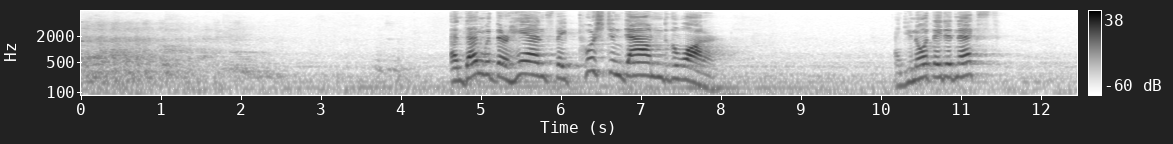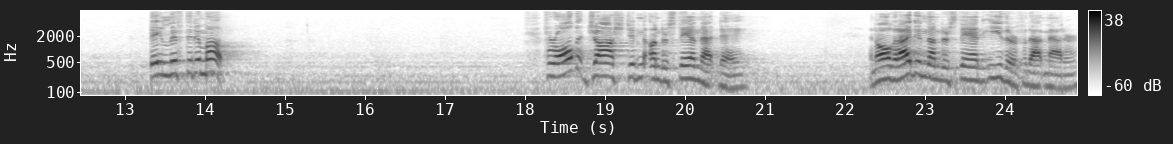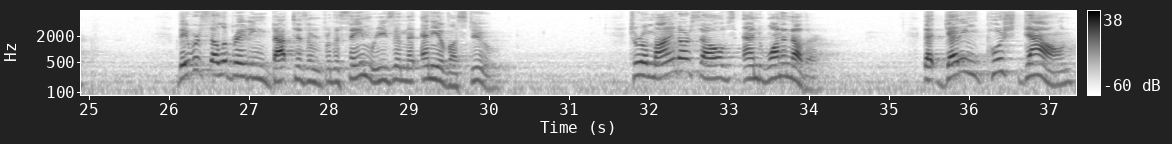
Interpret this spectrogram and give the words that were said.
and then with their hands, they pushed him down into the water. And you know what they did next? They lifted him up. For all that Josh didn't understand that day, and all that I didn't understand either, for that matter, they were celebrating baptism for the same reason that any of us do to remind ourselves and one another that getting pushed down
